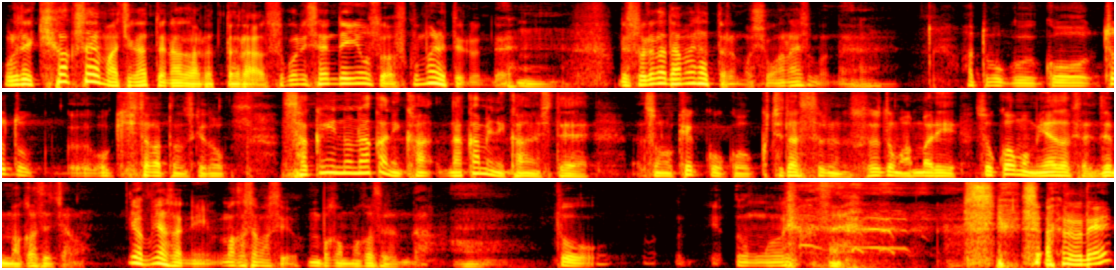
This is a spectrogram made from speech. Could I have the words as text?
これで企画さえ間違ってなかったらそこに宣伝要素は含まれてるんで。うん、でそれがダメだったらもうしょうがないですもんね。あと僕こうちょっとお聞きしたかったんですけど作品の中にか中身に関してその結構こう口出しするんですそれともあんまりそこはもう宮崎さんに全部任せちゃういや宮さんに任せますよ。バカ任せるんだ。うん、と思います。あのね、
